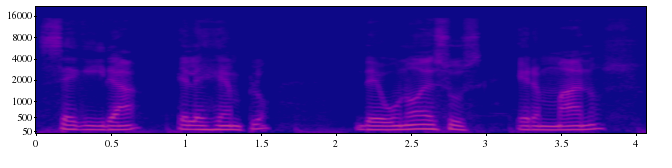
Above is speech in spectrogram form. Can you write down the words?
¿Seguirá el ejemplo de uno de sus hermanos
